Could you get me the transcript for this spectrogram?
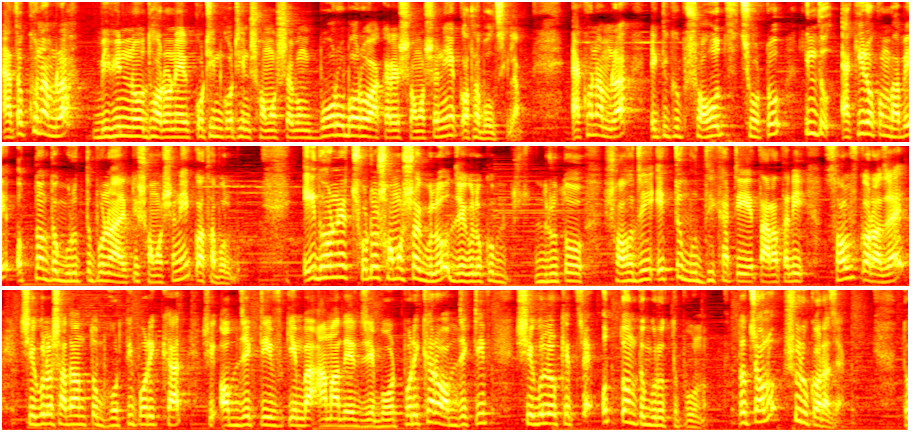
এতক্ষণ আমরা বিভিন্ন ধরনের কঠিন কঠিন সমস্যা এবং বড় বড় আকারের সমস্যা নিয়ে কথা বলছিলাম। এখন আমরা একটি খুব সহজ, ছোট কিন্তু একই রকমভাবে অত্যন্ত গুরুত্বপূর্ণ আরেকটি সমস্যা নিয়ে কথা বলব। এই ধরনের ছোট সমস্যাগুলো যেগুলো খুব দ্রুত, সহজেই একটু বুদ্ধি খাটিয়ে তাড়াতাড়ি সলভ করা যায়, সেগুলো সাধারণত ভর্তি পরীক্ষার, সেই অবজেক্টিভ কিংবা আমাদের যে বোর্ড পরীক্ষার অবজেক্টিভ সেগুলোর ক্ষেত্রে অত্যন্ত গুরুত্বপূর্ণ। তো চলো শুরু করা যাক। তো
